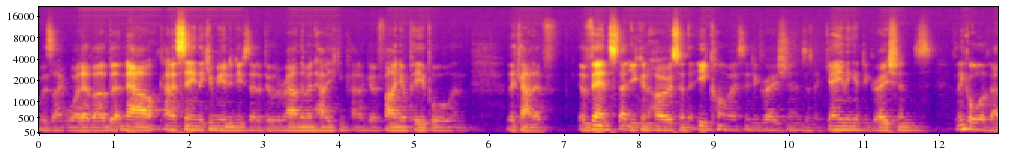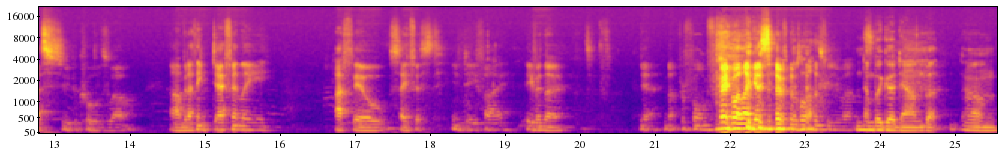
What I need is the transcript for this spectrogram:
was like whatever. But now, kind of seeing the communities that are built around them and how you can kind of go find your people and the kind of events that you can host and the e-commerce integrations and the gaming integrations. I think all of that's super cool as well. Um, but I think definitely I feel safest in DeFi, even though it's yeah not performed very well. I guess over the last few months. Number go down, but um,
